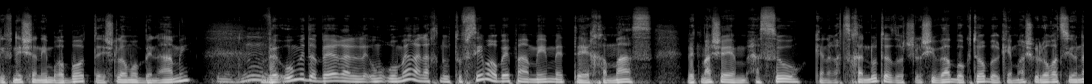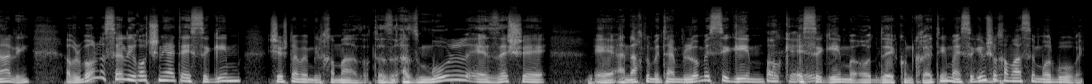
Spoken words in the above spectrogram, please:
לפני שנים רבות, אה, שלמה בן עמי, והוא מדבר על, הוא אומר, אנחנו תופסים הרבה פעמים את אה, חמאס ואת מה שהם עשו, כן, הרצחנות הזאת של 7 באוקטובר כמשהו לא רציונלי, אבל בואו ננסה לראות שנייה את ההישגים שיש להם במלחמה הזאת. אז, אז מול אה, זה שאנחנו בינתיים לא משיגים אוקיי. הישגים מאוד אה, קונקרטיים, ההישגים של חמאס הם מאוד ברורים.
